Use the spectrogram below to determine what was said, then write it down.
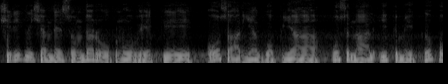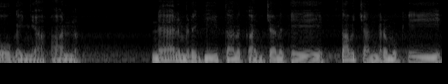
ਸ਼੍ਰੀ ਕ੍ਰਿਸ਼ਨ ਦੇ ਸੁੰਦਰ ਰੂਪ ਨੂੰ ਵੇਖ ਕੇ ਉਹ ਸਾਰੀਆਂ ਗੋਪੀਆਂ ਉਸ ਨਾਲ ਇਕਮਿਕ ਹੋ ਗਈਆਂ ਹਨ। ਨੈਣ ਮ੍ਰਿਗੀ ਤਨ ਕੰਚਨ ਕੇ, ਸਭ ਚੰਦਰਮੁਖੀ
